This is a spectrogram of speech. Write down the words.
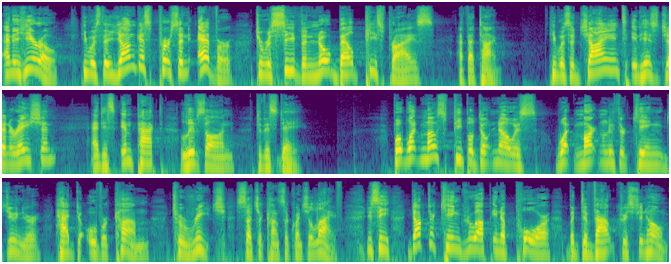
and a hero. He was the youngest person ever to receive the Nobel Peace Prize at that time. He was a giant in his generation, and his impact lives on to this day. But what most people don't know is what Martin Luther King Jr. had to overcome to reach such a consequential life. You see, Dr. King grew up in a poor but devout Christian home.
